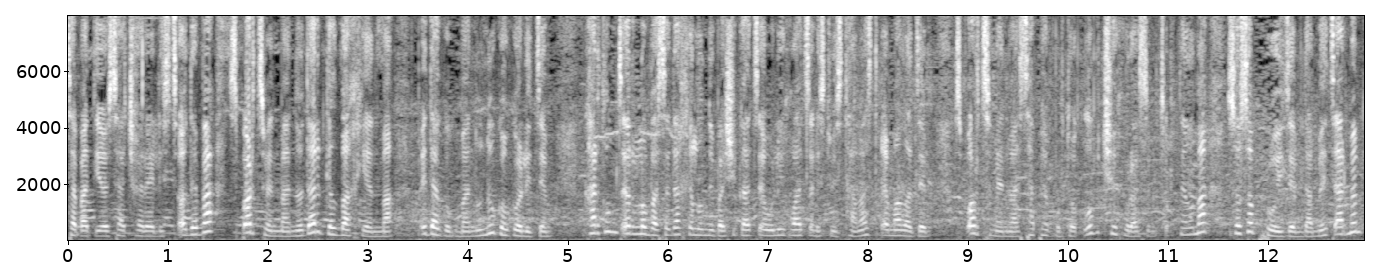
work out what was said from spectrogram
საპატიო საჩხერელის წოდება სპორტსმენმა ნოდარ გელბახიანმა, პედაგოგმა ნუნუ გოგოლიძემ, ქართულ მწერლობასა და ხელოვნებაში გაწეული ღვაწლისთვის თამას ტყემალაძემ, სპორტსმენმა საფეხბურთო კლუბ ჩიხურას მწვრთნელმა სოსო ფრუიძემ და მეწარმემ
